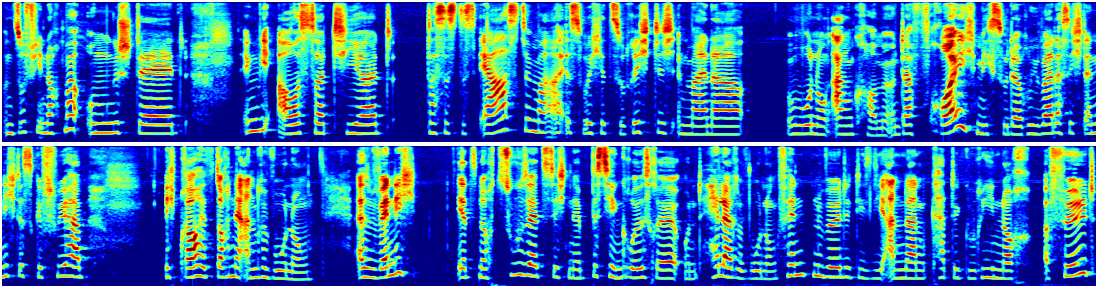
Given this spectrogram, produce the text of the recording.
und so viel nochmal umgestellt, irgendwie aussortiert, dass es das erste Mal ist, wo ich jetzt so richtig in meiner Wohnung ankomme. Und da freue ich mich so darüber, dass ich dann nicht das Gefühl habe, ich brauche jetzt doch eine andere Wohnung. Also wenn ich jetzt noch zusätzlich eine bisschen größere und hellere Wohnung finden würde, die die anderen Kategorien noch erfüllt,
